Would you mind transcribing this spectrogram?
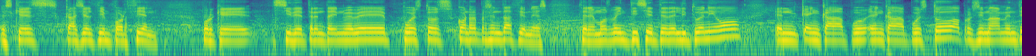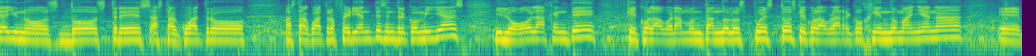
es que es casi el 100%, porque si de 39 puestos con representaciones tenemos 27 de lituénigo, en, en, cada, en cada puesto aproximadamente hay unos 2, 3, hasta 4, hasta 4 feriantes, entre comillas, y luego la gente que colabora montando los puestos, que colabora recogiendo mañana, eh,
